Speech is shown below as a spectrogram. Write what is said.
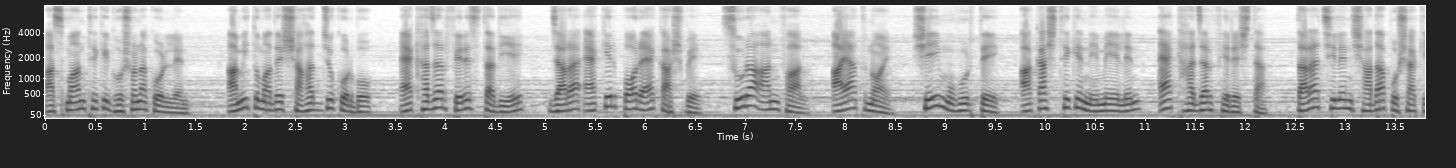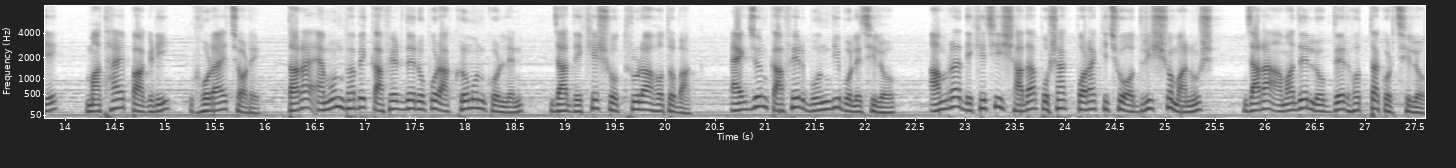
আসমান থেকে ঘোষণা করলেন, আমি তোমাদের সাহায্য করব এক হাজার ফেরেস্তা দিয়ে, যারা একের পর এক আসবে। সুরা আনফাল, আয়াত নয়, সেই মুহূর্তে আকাশ থেকে নেমে এলেন এক হাজার ফেরেস্তা তারা ছিলেন সাদা পোশাকে, মাথায় পাগড়ি, ঘোড়ায় চড়ে। তারা এমনভাবে কাফেরদের ওপর আক্রমণ করলেন, যা দেখে শত্রুরা হতবাক। একজন কাফের বন্দি বলেছিল, আমরা দেখেছি সাদা পোশাক পরা কিছু অদৃশ্য মানুষ, যারা আমাদের লোকদের হত্যা করছিল।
